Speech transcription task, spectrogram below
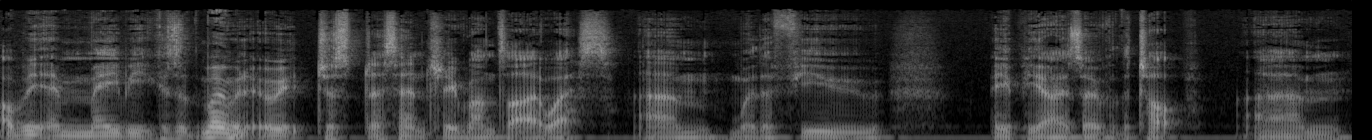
maybe because at the moment it just essentially runs iOS um, with a few APIs over the top. Um,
